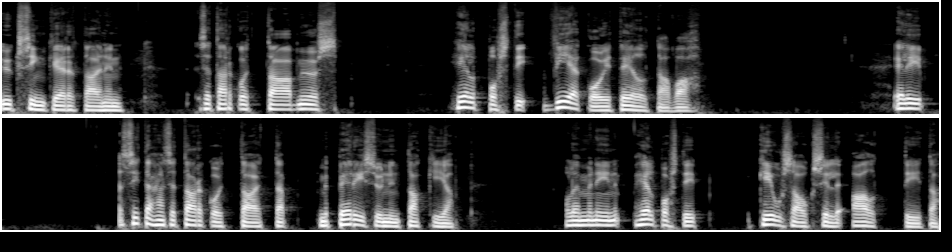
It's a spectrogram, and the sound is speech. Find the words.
yksinkertainen, se tarkoittaa myös helposti viekoiteltava. Eli sitähän se tarkoittaa, että me perisynnin takia olemme niin helposti kiusauksille alttiita,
